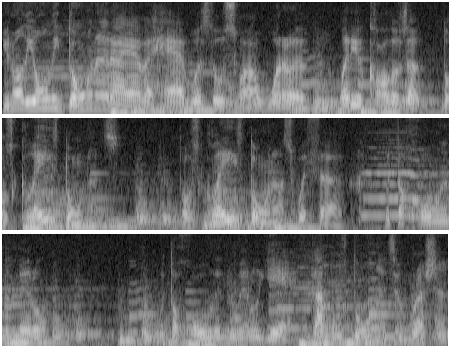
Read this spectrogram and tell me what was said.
You know, the only donut I ever had was those uh, what are what do you call those uh, those glazed donuts? Those glazed donuts with the with the hole in the middle. With the hole in the middle, yeah. Got those donuts in Russia?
